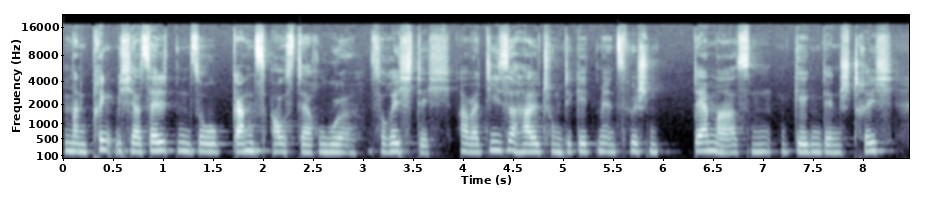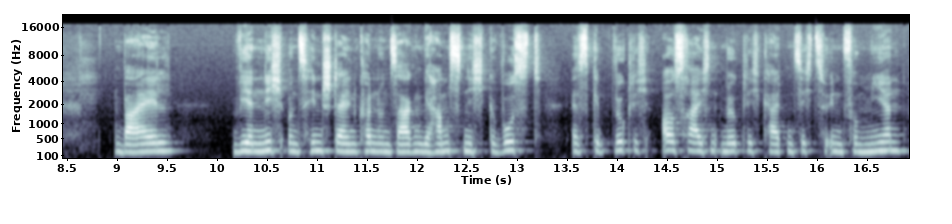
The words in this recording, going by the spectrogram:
man bringt mich ja selten so ganz aus der Ruhe, so richtig. Aber diese Haltung, die geht mir inzwischen dermaßen gegen den Strich, weil wir nicht uns hinstellen können und sagen, wir haben es nicht gewusst. Es gibt wirklich ausreichend Möglichkeiten, sich zu informieren.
